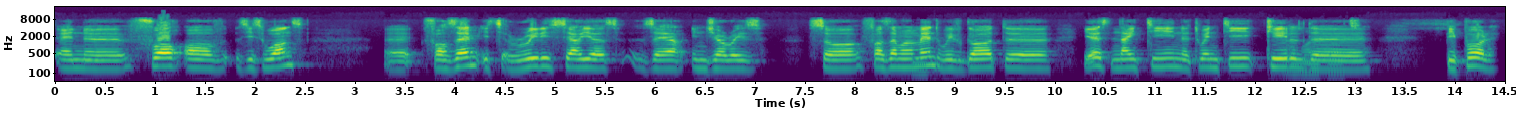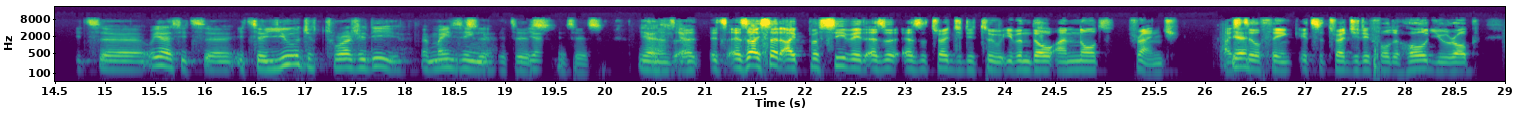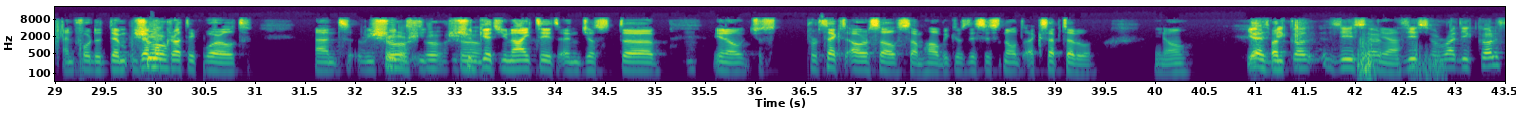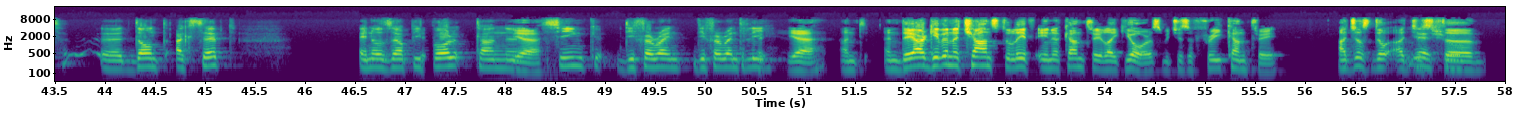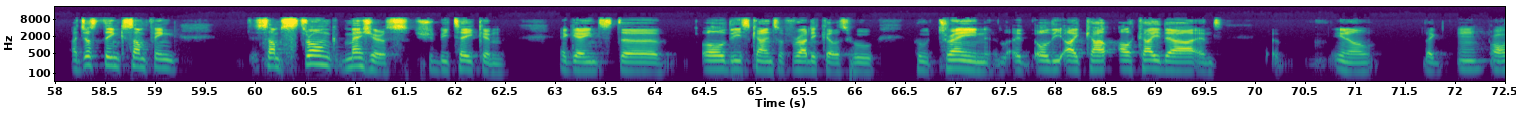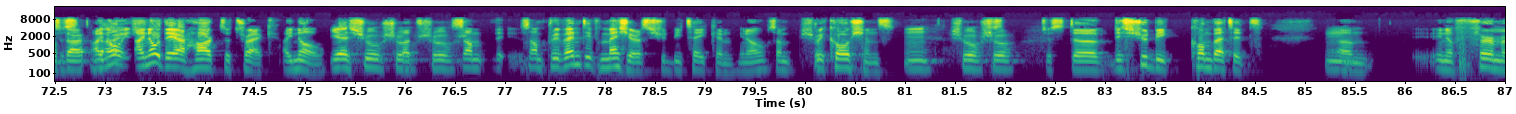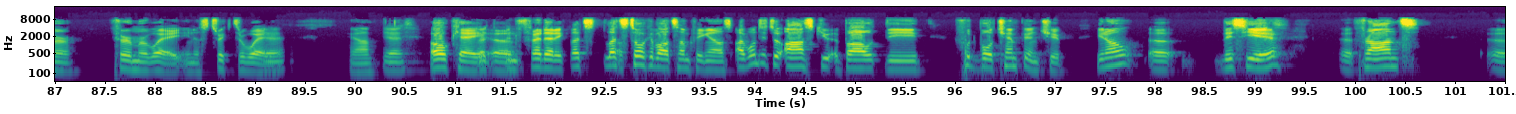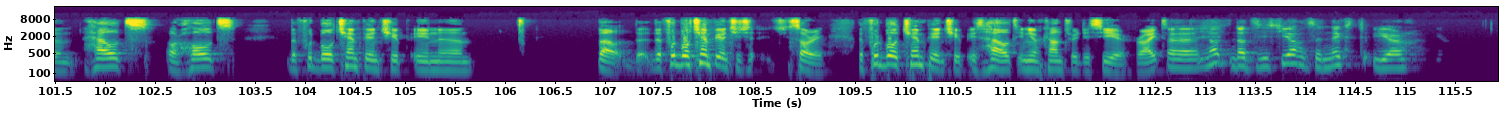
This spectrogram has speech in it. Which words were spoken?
And uh, four of these ones, uh, for them, it's really serious, their injuries. So for the moment, we've got, uh, yes, 19, uh, 20 killed Oh uh, people. It's uh, yes, it's uh, it's a huge tragedy. It's, Amazing. uh, it is. It is. yes. And yeah. uh, it's as I said, I perceive it as a as a tragedy too. Even though I'm not French, I Yeah. still think it's a tragedy for the whole Europe and for the dem- Sure. democratic world. And we Sure, should sure, we sure. should get united and just uh, you know just protect ourselves somehow because this is not acceptable. You know. Yes, But- because these uh, Yeah. these radicals uh, don't accept and other people can uh, Yeah. think different differently. Yeah, and and they are given a chance to live in a country like yours, which is a free country. I just do. I just. sure. uh, I just think something, some strong measures should be taken against uh, all these kinds of radicals who who train all the Al Qaeda and you know like Mm, just, Da- I know. I know they are hard to track. I know, Yes, sure, sure, but sure. some some preventive measures should be taken. You know, some Sure. precautions. Mm, sure, sure. just uh, this should be combated Mm, um, in a firmer firmer way in a stricter way Yeah. yeah yes. okay But- uh, and- frederick let's let's talk about something else i wanted to ask you about the football championship you know uh, this year uh, france um, held or holds the football championship in um, well the, the football championship sorry the football championship is held in your country this year right Uh, not not this year. The next year.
